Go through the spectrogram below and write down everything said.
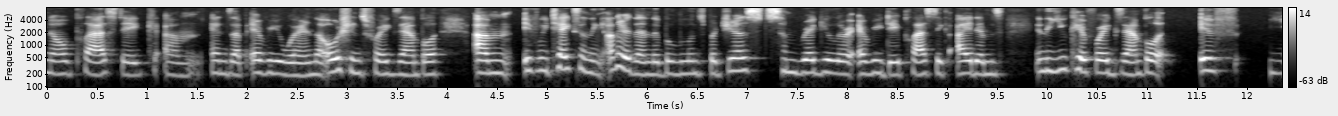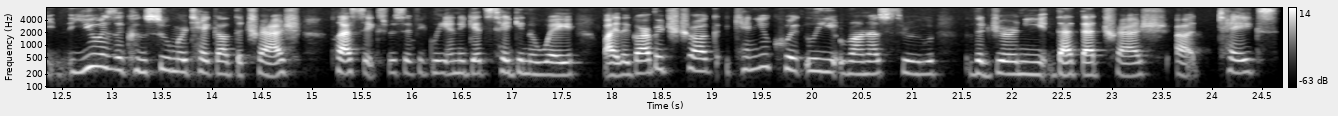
you know plastic um, ends up everywhere in the oceans for example. Um, if we take something other than the balloons but just some regular everyday plastic items in the uk for example if you as a consumer take out the trash plastic specifically and it gets taken away by the garbage truck can you quickly run us through the journey that that trash uh, takes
